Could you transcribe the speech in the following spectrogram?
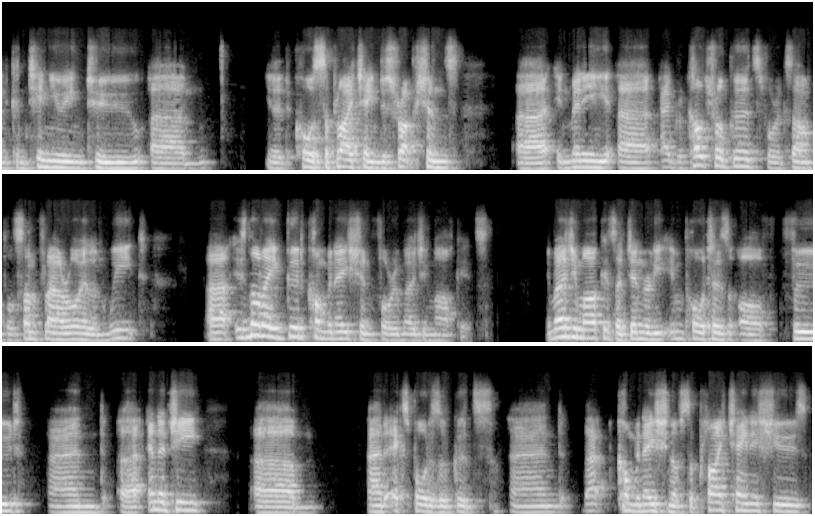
and continuing to um, you know, to cause supply chain disruptions uh, in many uh, agricultural goods, for example, sunflower oil and wheat, uh, is not a good combination for emerging markets. Emerging markets are generally importers of food and uh, energy um, and exporters of goods. And that combination of supply chain issues,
